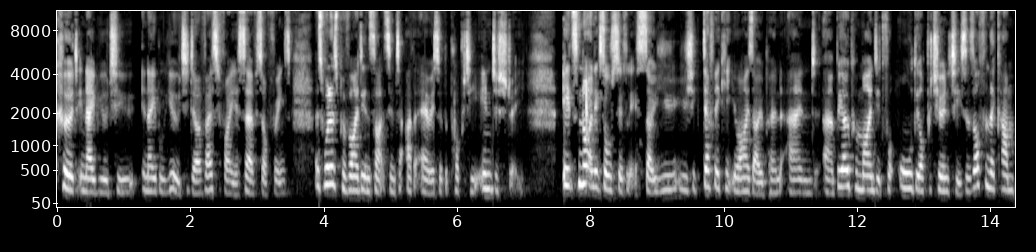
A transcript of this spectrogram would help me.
could enable you to enable you to diversify your service offerings as well as provide insights into other areas of the property industry. It's not an exhaustive list, so you, you should definitely keep your eyes open and uh, be open minded for all the opportunities as often they come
